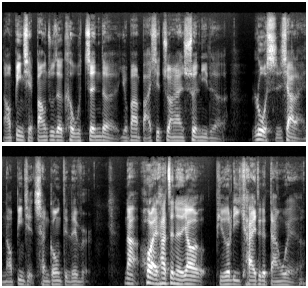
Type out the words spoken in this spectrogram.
然后，并且帮助这个客户真的有办法把一些专案顺利的落实下来，然后并且成功 deliver。那后来他真的要，比如说离开这个单位了，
